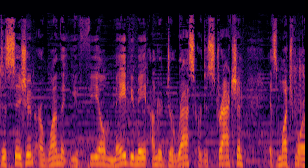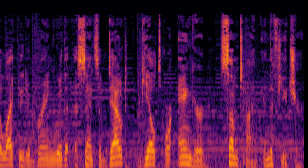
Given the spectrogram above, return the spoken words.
decision or one that you feel may be made under duress or distraction is much more likely to bring with it a sense of doubt, guilt, or anger sometime in the future.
